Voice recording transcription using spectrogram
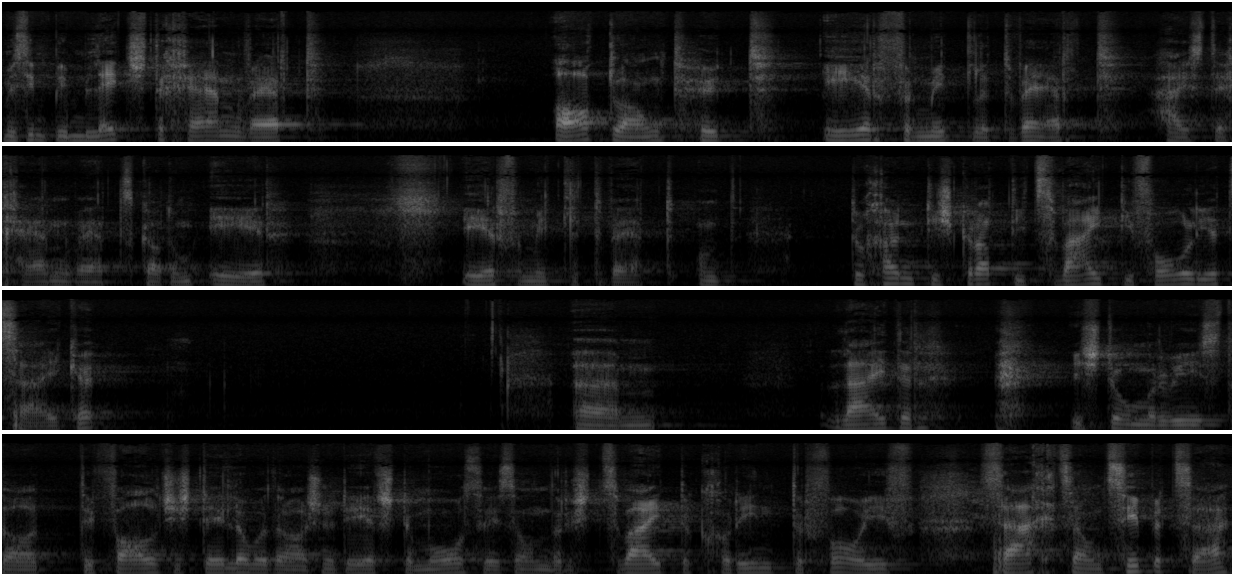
Wir sind beim letzten Kernwert angelangt heute. Ehr vermittelt Wert heißt der Kernwert. Es geht um Ehr. Ehr vermittelt Wert. Und du könntest gerade die zweite Folie zeigen. Ähm, leider ist dummerweise da die falsche Stelle, die da ist nicht 1. Mose, sondern ist 2. Korinther 5, 16 und 17.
